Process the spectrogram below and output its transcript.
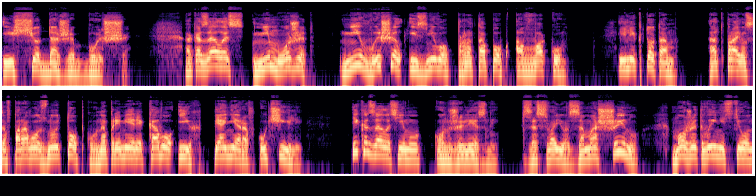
и еще даже больше. Оказалось, не может, не вышел из него протопоп Аввакум. Или кто там отправился в паровозную топку, на примере кого их, пионеров, учили. И казалось ему, он железный, за свое, за машину, может вынести он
